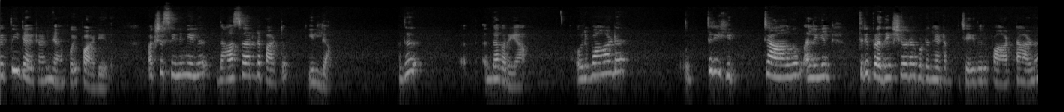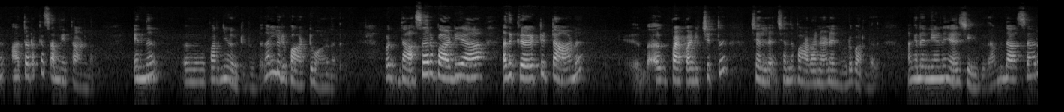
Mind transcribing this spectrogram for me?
റിപ്പീറ്റ് ആയിട്ടാണ് ഞാൻ പോയി പാടിയത്. പക്ഷെ സിനിമയിൽ ദാസാറുടെ പാട്ട് ഇല്ല. അത് എന്താ പറയുക ഒരുപാട് ഒത്തിരി ഹിറ്റാകും അല്ലെങ്കിൽ ഒത്തിരി പ്രതീക്ഷയോടെ കുട്ടനേട്ടം ചെയ്തൊരു പാട്ടാണ് ആ തുടക്ക സമയത്താണല്ലോ എന്ന് പറഞ്ഞു കേട്ടിട്ടുണ്ട്. നല്ലൊരു പാട്ടുമാണത്. അപ്പോൾ ദാസർ പാടിയ അത് കേട്ടിട്ടാണ് പഠിച്ചിട്ട് ചെല്ല ചെന്ന് പാടാനാണ് എന്നോട് പറഞ്ഞത്. അങ്ങനെ തന്നെയാണ് ഞാൻ ചെയ്തത്. അപ്പം ദാസാർ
